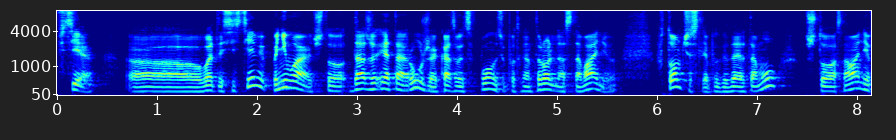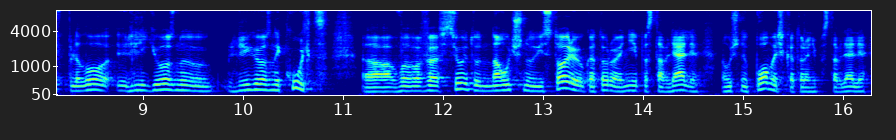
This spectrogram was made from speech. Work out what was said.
все Э, в этой системе понимают, что даже это оружие оказывается полностью подконтрольно основанию, в том числе благодаря тому, что основание вплело религиозную, религиозный культ э, во, во всю эту научную историю, которую они поставляли, научную помощь, которую они поставляли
